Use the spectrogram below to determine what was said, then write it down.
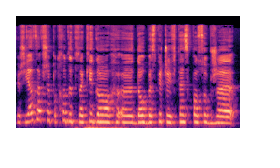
Wiesz, ja zawsze podchodzę do takiego, e, do ubezpieczeń w ten sposób, że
